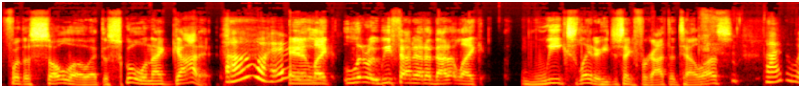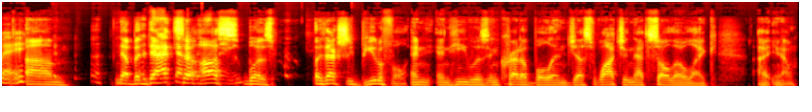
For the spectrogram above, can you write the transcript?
for the solo at the school and I got it." Oh, hey. And like literally, we found out about it like weeks later. He just like forgot to tell us. by the way. Um, no, but that That's to kind of his us thing. was was actually beautiful, and and he was incredible. And just watching that solo, like, I, you know,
